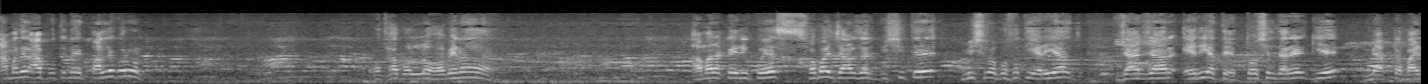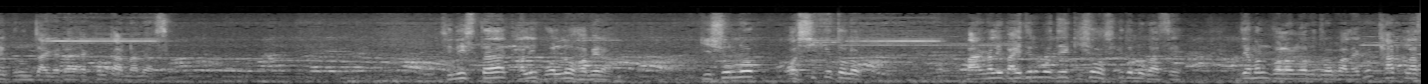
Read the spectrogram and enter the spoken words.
আমাদের আপত্তি নেই, পারলে করুন। কথা বললে হবে না। আমার একটা রিকোয়েস্ট সবাই যার যার বিশিতে মিশ্র বসতি এরিয়া যার যার এরিয়াতে তহসিলদারের গিয়ে ম্যাপটা বাইরে করুন, জায়গাটা এখন কার নামে আছে। জিনিসটা খালি বললেও হবে না। কিছু লোক, অশিক্ষিত লোক। বাঙালি ভাইদের মধ্যে কিছু অশিক্ষিত লোক আছে। যেমন গলাঙ্গ রুদ্রপাল এখন থার্ড ক্লাস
